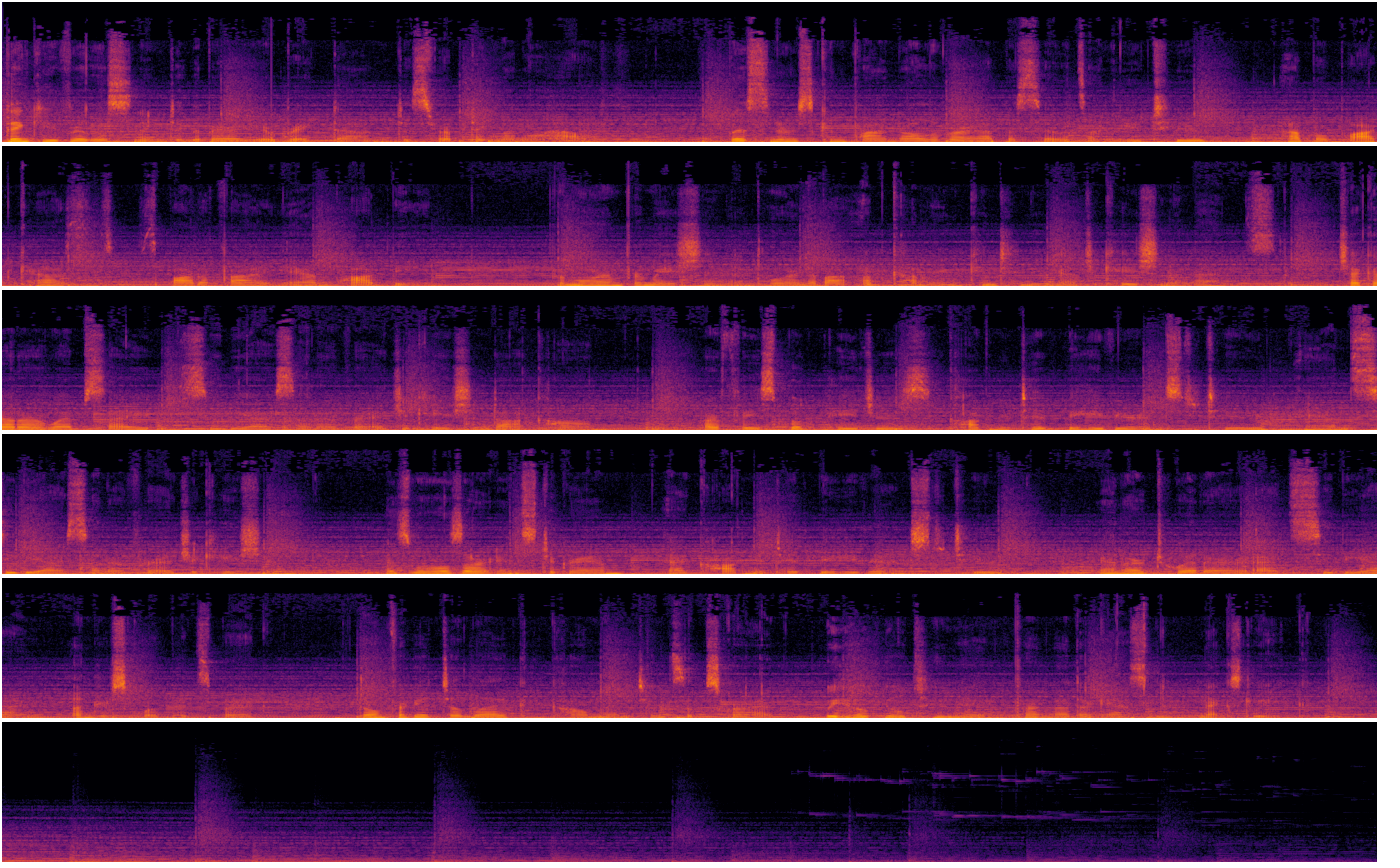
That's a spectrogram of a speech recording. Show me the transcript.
Thank you for listening to the Barrier Breakdown Disrupting Mental Health. Listeners can find all of our episodes on YouTube, Apple Podcasts, Spotify, and Podbean. For more information and to learn about upcoming continuing education events, check out our website, cbicenterforeducation.com, our Facebook pages, Cognitive Behavior Institute and CBI Center for Education, as well as our Instagram at Cognitive Behavior Institute and our Twitter at CBI underscore Pittsburgh. Don't forget to like, comment, and subscribe. We hope you'll tune in for another guest next week.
